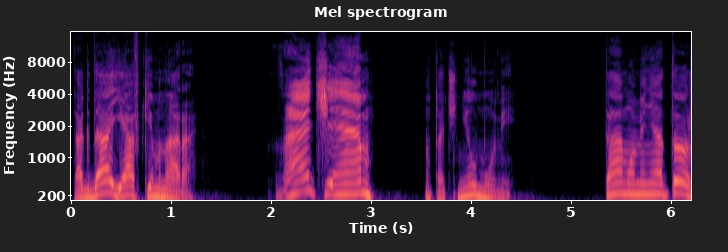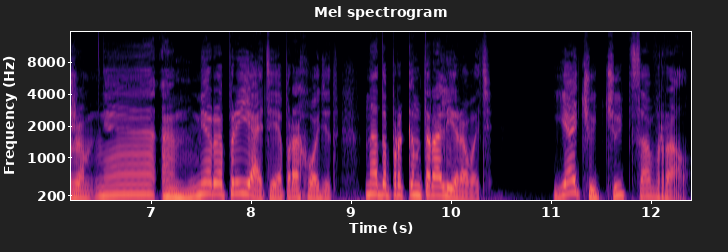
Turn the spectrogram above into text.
Тогда я в Кимнара. «Зачем?» — уточнил мумий. «Там у меня тоже э, э, мероприятие проходит. Надо проконтролировать». Я чуть-чуть соврал.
